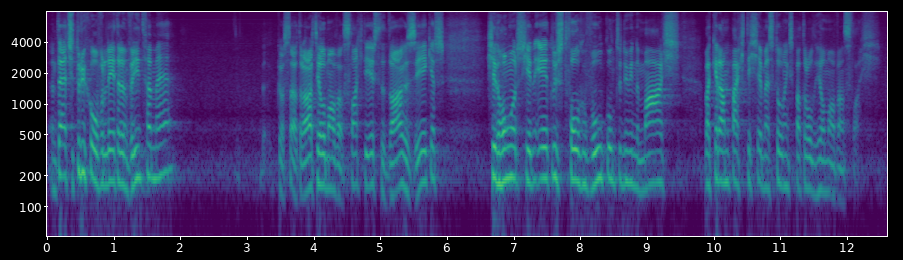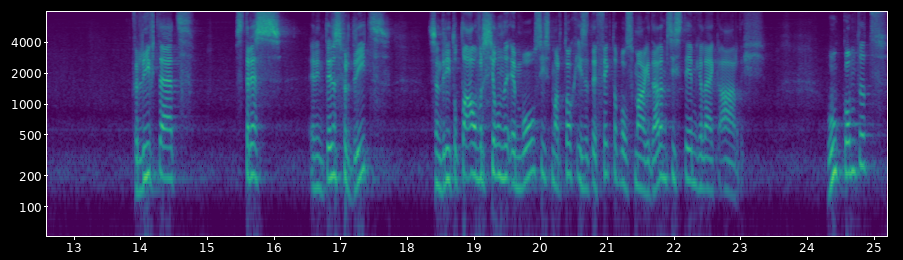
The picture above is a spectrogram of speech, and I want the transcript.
Een tijdje terug overleed er een vriend van mij. Ik was uiteraard helemaal van slag, de eerste dagen zeker. Geen honger, geen eetlust, vol gevoel, continu in de maag. Wat krampachtig en mijn storingspatroon helemaal van slag. Verliefdheid, stress en intens verdriet zijn drie totaal verschillende emoties, maar toch is het effect op ons maag-darmsysteem gelijkaardig. Hoe komt het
